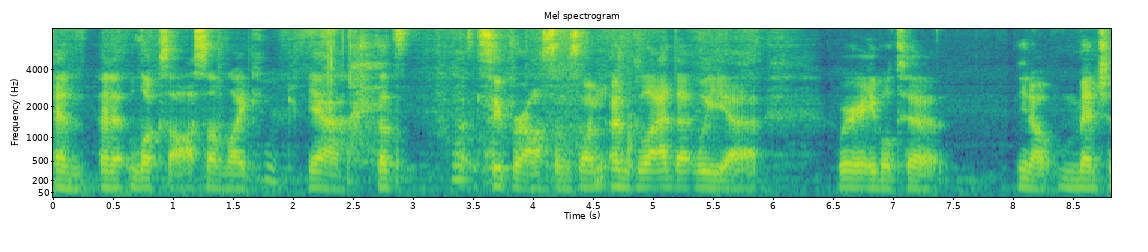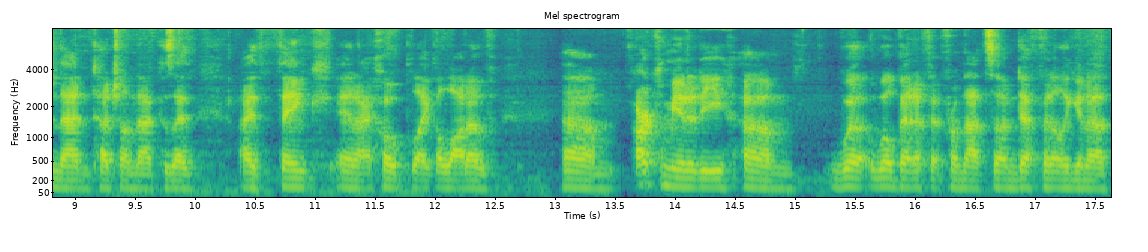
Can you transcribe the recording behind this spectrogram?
and and it looks awesome. Like yeah, that's, that's super awesome. So I'm I'm glad that we uh, we're able to you know mention that and touch on that because I I think and I hope like a lot of um, our community um, will will benefit from that. So I'm definitely gonna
